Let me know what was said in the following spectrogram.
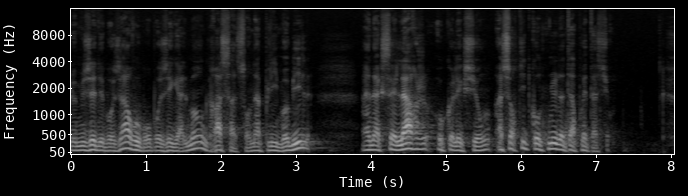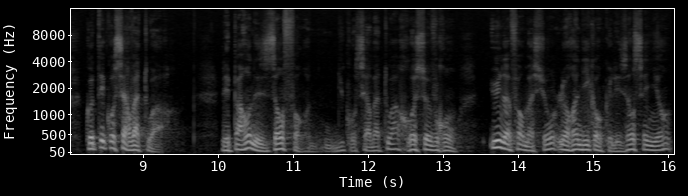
Le musée des beaux-arts vous propose également, grâce à son appli mobile, un accès large aux collections assorties de contenus d'interprétation. Côté conservatoire, les parents des enfants du conservatoire recevront une information leur indiquant que les enseignants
